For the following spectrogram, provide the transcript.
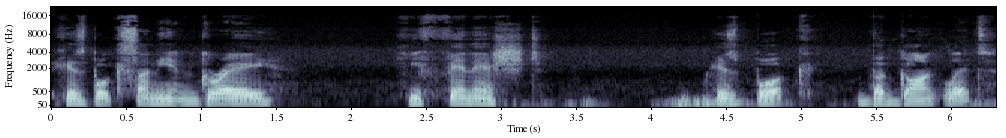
his book Sunny and Gray. He finished his book The Gauntlet.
